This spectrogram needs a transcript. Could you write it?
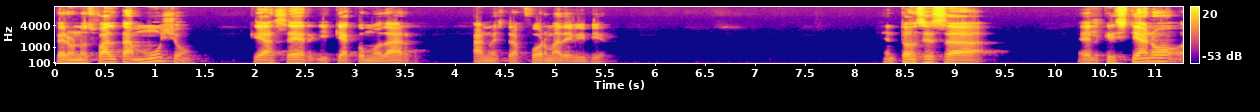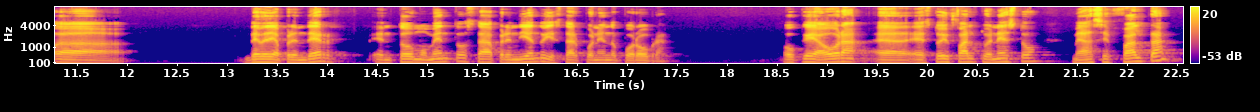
pero nos falta mucho que hacer y que acomodar a nuestra forma de vivir. Entonces, ah, el cristiano ah, debe de aprender en todo momento, está aprendiendo y estar poniendo por obra. Ok, ahora eh, estoy falto en esto, me hace falta,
